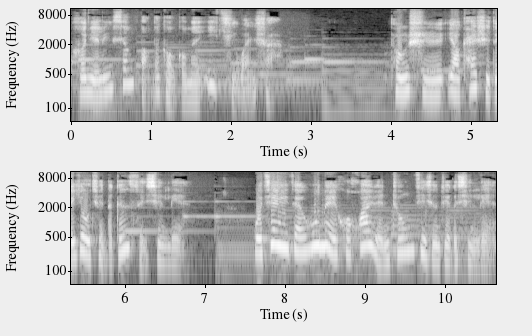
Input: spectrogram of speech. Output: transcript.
和年龄相仿的狗狗们一起玩耍。同时要开始对幼犬的跟随训练，我建议在屋内或花园中进行这个训练。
